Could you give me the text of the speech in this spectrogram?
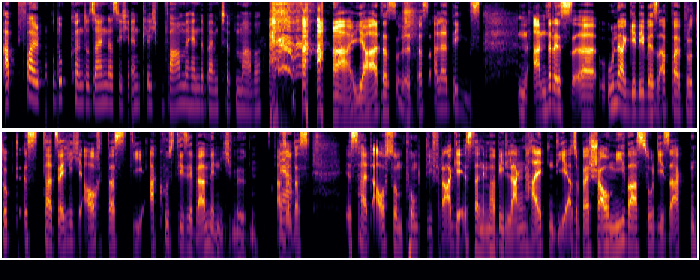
Abfallprodukt könnte sein, dass ich endlich warme Hände beim Tippen habe. ja, das, äh, das allerdings. Ein anderes äh, unangenehmes Abfallprodukt ist tatsächlich auch, dass die Akkus diese Wärme nicht mögen. Also ja. das ist halt auch so ein Punkt. Die Frage ist dann immer, wie lang halten die? Also bei Xiaomi war es so, die sagten,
